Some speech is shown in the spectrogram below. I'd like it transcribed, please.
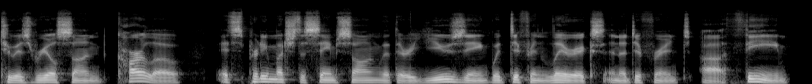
to his real son, Carlo, it's pretty much the same song that they're using with different lyrics and a different uh, theme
